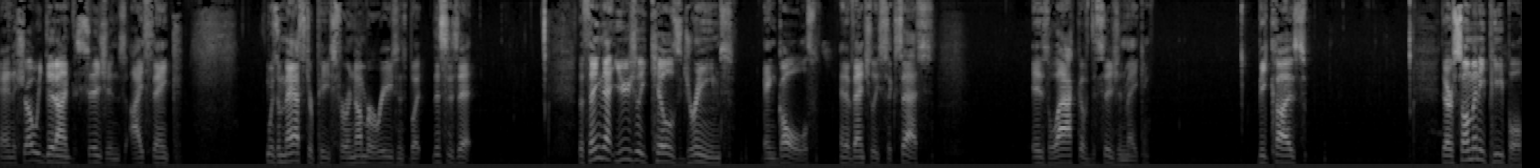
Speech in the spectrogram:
And the show we did on decisions, I think, was a masterpiece for a number of reasons, but this is it. The thing that usually kills dreams and goals and eventually success is lack of decision making. Because there are so many people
